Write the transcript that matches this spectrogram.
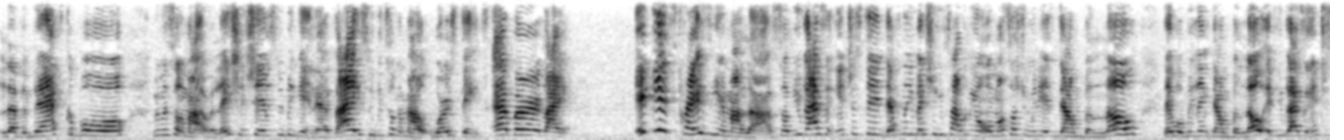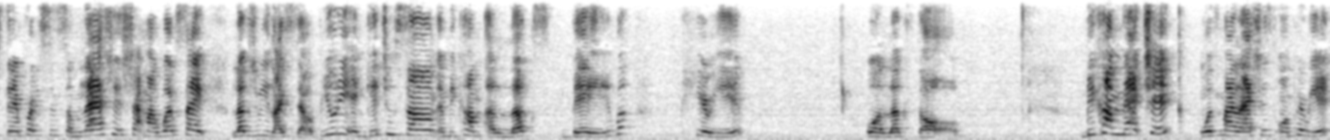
Loving basketball. We been talking about relationships. We be getting advice. We be talking about worst dates ever. Like it gets crazy in my life. So if you guys are interested, definitely make sure you follow me on all my social medias down below. They will be linked down below. If you guys are interested in purchasing some lashes, shop my website, Luxury Lifestyle Beauty, and get you some and become a Lux babe, period, or a Lux doll. Become that chick with my lashes on period.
